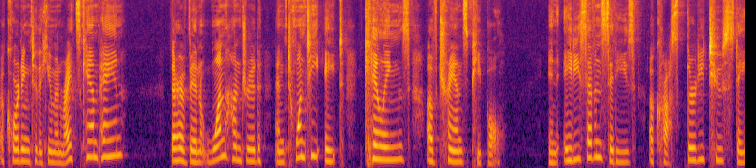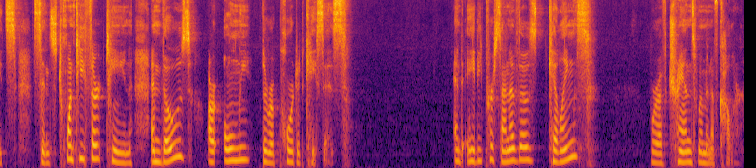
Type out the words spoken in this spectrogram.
According to the Human Rights Campaign, there have been 128 killings of trans people in 87 cities across 32 states since 2013, and those are only the reported cases. And 80% of those killings were of trans women of color.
